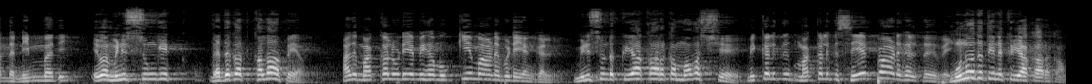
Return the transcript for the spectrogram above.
அந்த நிம்மதி ඒවා මිනිස්සුන්ගේ වැදගත් කලාපයක්. அது மக்களுடைய மிக முக்கியமான விடயங்கள் මිනිස්සුන්ට ක්‍රියාකාරකම් අවශ්‍යයි. மக்களுக்கு மக்களுக்கு செயற்பாடுகள் தேவை මොනවද තියෙන ක්‍රියාකාරකම්?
